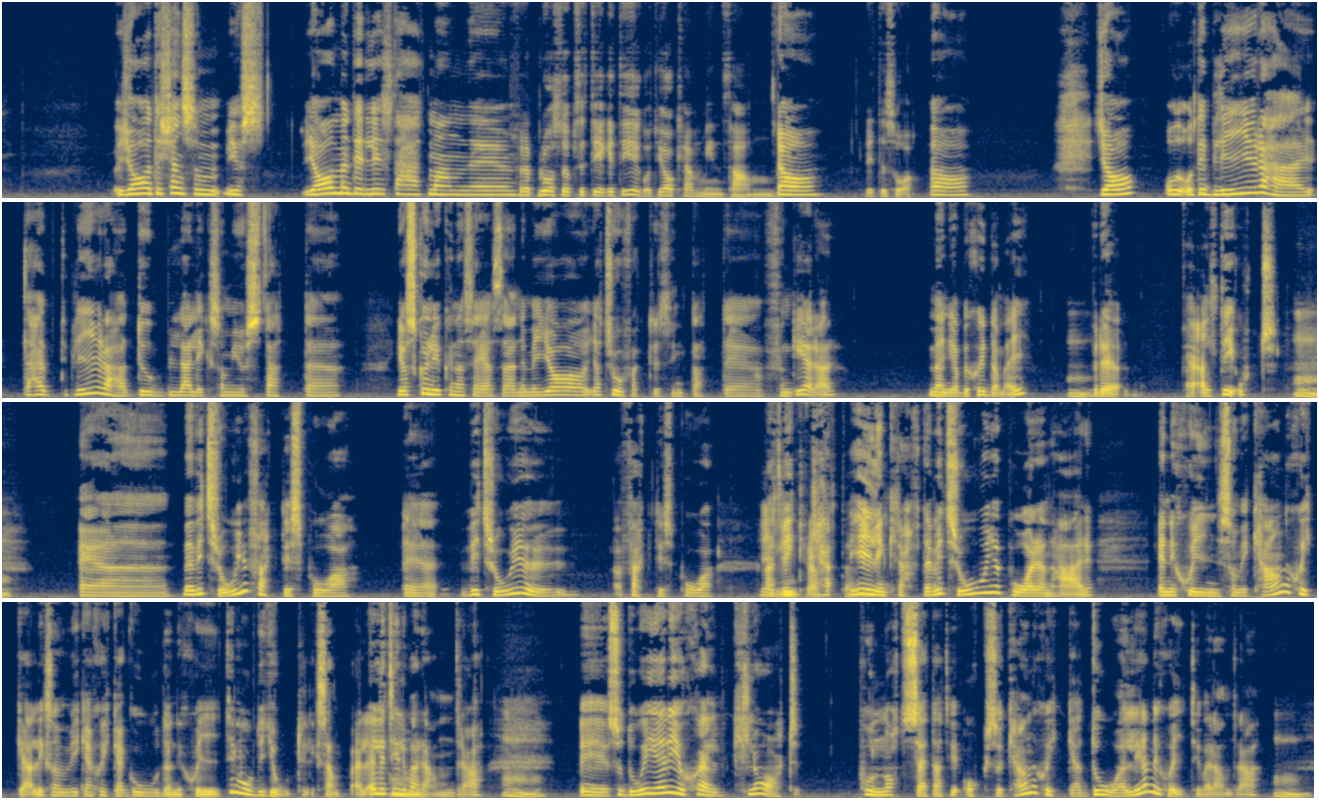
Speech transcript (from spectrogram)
Ja, det känns som just... Ja, men det är just det här att man... Eh, För att blåsa upp sitt eget ego. Att jag kan min sann. ja. Lite så. Ja. Ja, och, och det blir ju det här, det här, det blir ju det här dubbla liksom just att eh, jag skulle kunna säga så här, nej men jag, jag tror faktiskt inte att det fungerar. Men jag beskyddar mig. Mm. För det har jag alltid gjort. Mm. Eh, men vi tror ju faktiskt på, eh, vi tror ju faktiskt på Healingkraften. healingkraften. Vi tror ju på den här energin som vi kan skicka. Liksom, vi kan skicka god energi till Moder Jord till exempel. Eller till varandra. Mm. Eh, så då är det ju självklart på något sätt att vi också kan skicka dålig energi till varandra. Mm.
